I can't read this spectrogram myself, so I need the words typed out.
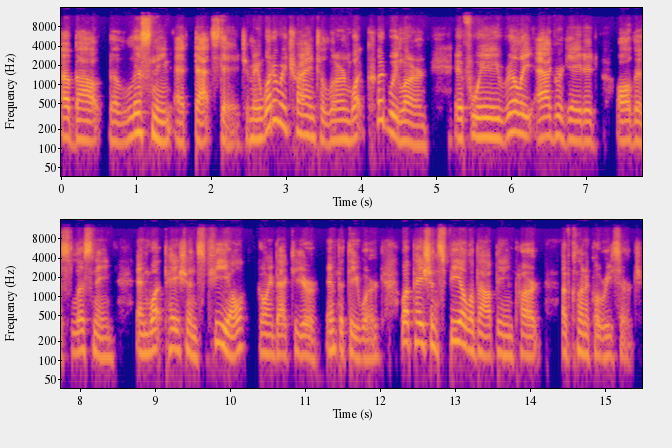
about the listening at that stage? I mean, what are we trying to learn? What could we learn if we really aggregated all this listening and what patients feel, going back to your empathy word, what patients feel about being part of clinical research?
